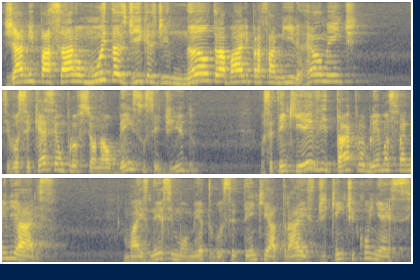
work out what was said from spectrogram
já me passaram muitas dicas de não trabalhe para a família. Realmente, se você quer ser um profissional bem-sucedido, você tem que evitar problemas familiares. Mas nesse momento você tem que ir atrás de quem te conhece.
